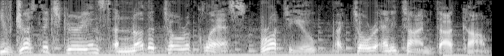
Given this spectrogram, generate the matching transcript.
You've just experienced another Torah class brought to you by TorahAnytime.com.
